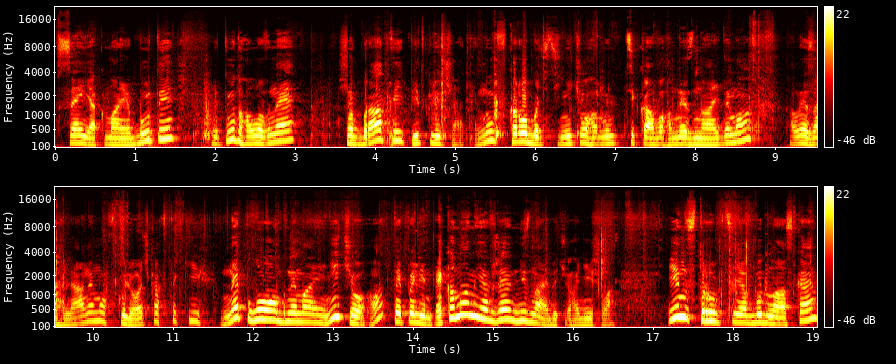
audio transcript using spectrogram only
все як має бути. І тут головне, щоб брати і підключати. Ну, В коробочці нічого ми цікавого не знайдемо. Але заглянемо в кульочках таких. Не пломб немає, нічого. От тепелінка. Економія вже не знаю до чого дійшла. Інструкція, будь ласка.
